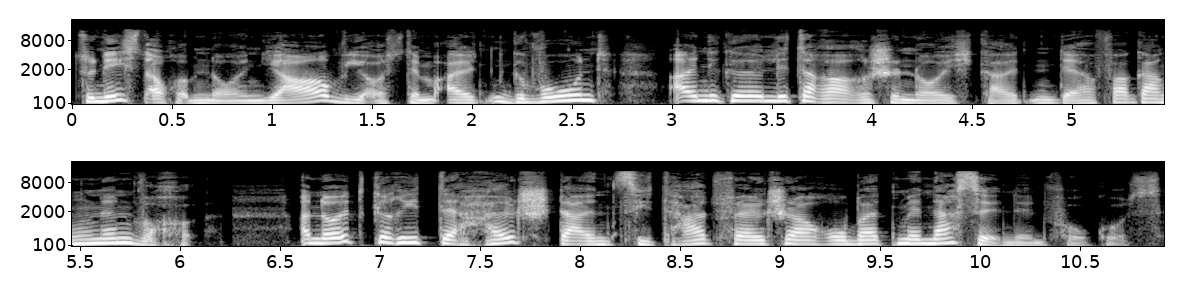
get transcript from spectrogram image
Zunächst auch im neuen Jahr, wie aus dem alten gewohnt, einige literarische Neuigkeiten der vergangenen Woche. Erneut geriet der Hallstein-Zitatfälscher Robert Menasse in den Fokus.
